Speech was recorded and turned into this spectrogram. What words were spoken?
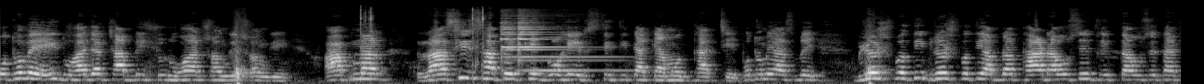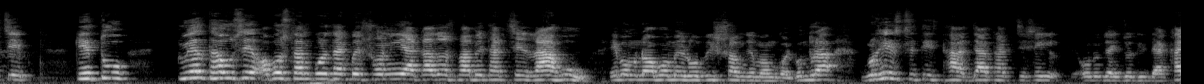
প্রথমে এই দু হাজার ছাব্বিশ শুরু হওয়ার সঙ্গে সঙ্গে আপনার রাশির সাপেক্ষে গ্রহের স্থিতিটা কেমন থাকছে? প্রথমে আসবে বৃহস্পতি। বৃহস্পতি আপনার থার্ড হাউসে ফিফথ হাউসে থাকছে। কেতু টুয়েলথ হাউসে অবস্থান করে থাকবে শনি, একাদশ ভাবে থাকছে রাহু এবং নবমে রবির সঙ্গে মঙ্গল। বন্ধুরা, গ্রহের স্থিতি যা থাকছে সেই অনুযায়ী যদি দেখা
